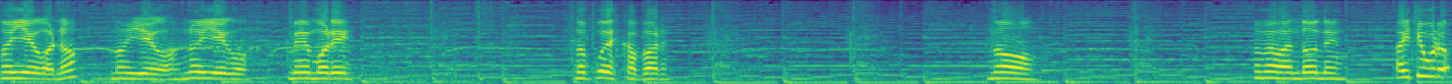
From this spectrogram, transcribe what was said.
No llego, ¿no? No llego, no llego. Me demoré. No pude escapar. No. No me abandonen. ¡Hay tiburón!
